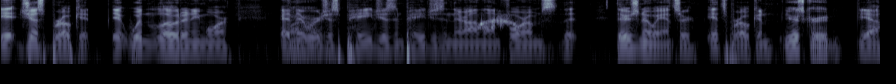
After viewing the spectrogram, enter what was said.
it just broke it. It wouldn't load anymore. and there were just pages and pages in their online forums that there's no answer. It's broken. You're screwed. Yeah.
